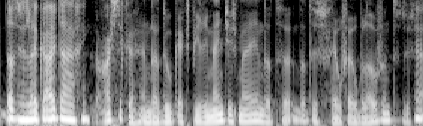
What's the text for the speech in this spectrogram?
dat is een leuke uitdaging. hartstikke. En daar doe ik experimentjes mee en dat, dat is heel veelbelovend. Dus Ja.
